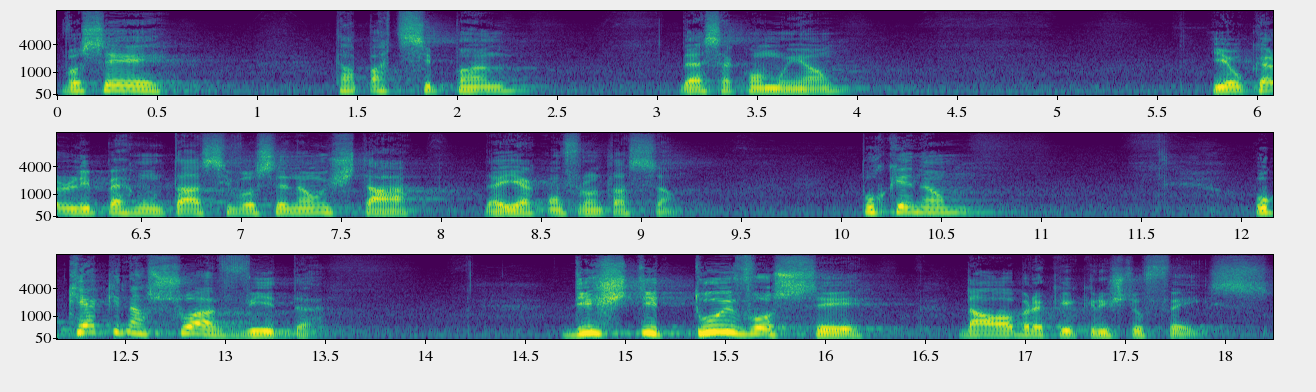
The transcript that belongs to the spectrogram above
Você está participando dessa comunhão. E eu quero lhe perguntar se você não está, daí a confrontação. Por que não? O que é que na sua vida destitui você da obra que Cristo fez?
